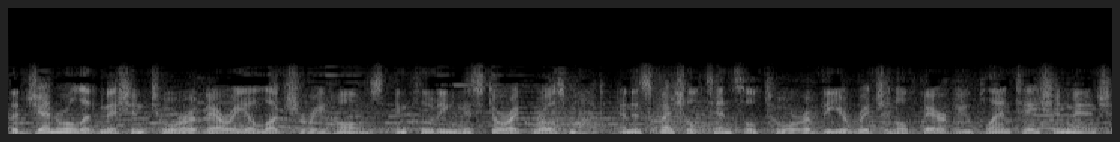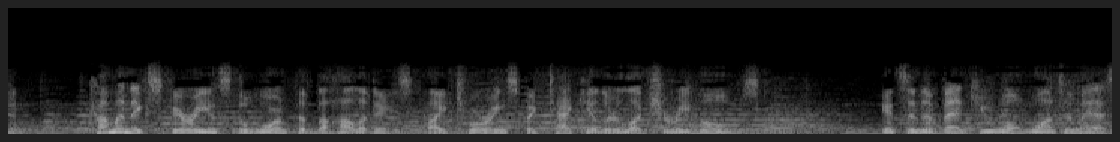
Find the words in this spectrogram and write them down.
The general admission tour of area luxury homes, including historic Rosemont and a special tinsel tour of the original Fairview Plantation Mansion. Come and experience the warmth of the holidays by touring spectacular luxury homes. It's an event you won't want to miss.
